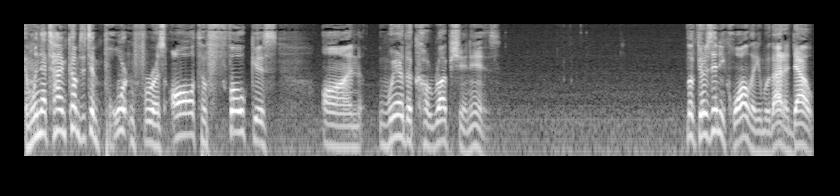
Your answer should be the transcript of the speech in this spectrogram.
And when that time comes, it's important for us all to focus on where the corruption is. Look, there's inequality without a doubt.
